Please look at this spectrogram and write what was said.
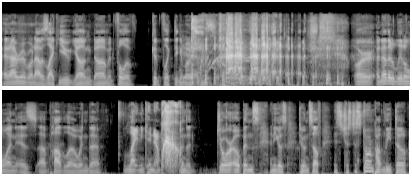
and I remember when I was like you, young, dumb, and full of conflicting emotions. or another little one is uh, Pablo when the lightning came down, when the door opens, and he goes to himself, It's just a storm, Pablito,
